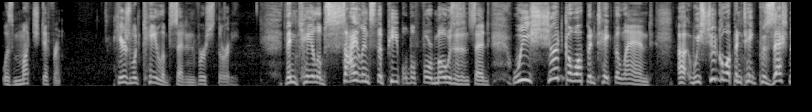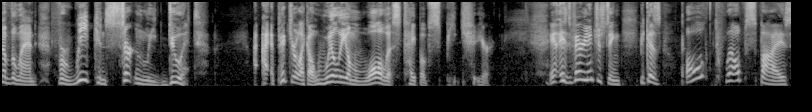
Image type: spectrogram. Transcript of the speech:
was much different. Here's what Caleb said in verse 30. Then Caleb silenced the people before Moses and said, We should go up and take the land. Uh, we should go up and take possession of the land, for we can certainly do it. I, I picture like a William Wallace type of speech here. It's very interesting because all 12 spies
